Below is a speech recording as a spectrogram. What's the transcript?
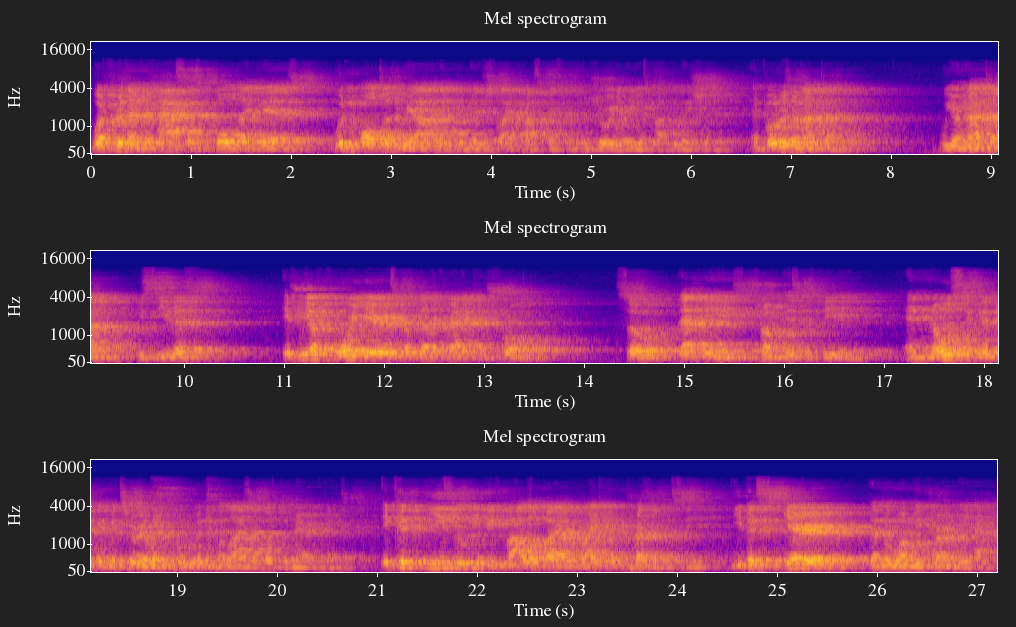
What for them to pass as bold ideas wouldn't alter the reality of diminished life prospects for the majority of the US population. And voters are not done. We are not done. We see this. If we have four years of Democratic control, so that means Trump is defeated, and no significant material improvement in the lives of most Americans, it could easily be followed by a right-wing presidency, even scarier than the one we currently have,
